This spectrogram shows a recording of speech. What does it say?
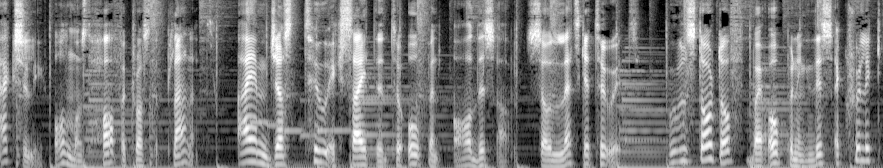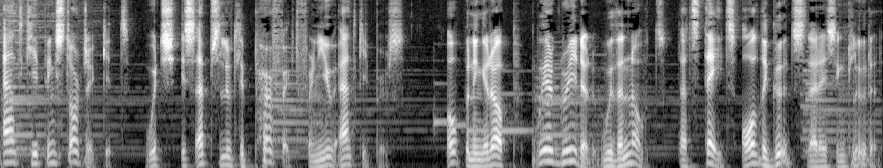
actually almost half across the planet. I am just too excited to open all this up, so let's get to it. We will start off by opening this acrylic ant keeping starter kit, which is absolutely perfect for new ant keepers. Opening it up, we are greeted with a note that states all the goods that is included.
